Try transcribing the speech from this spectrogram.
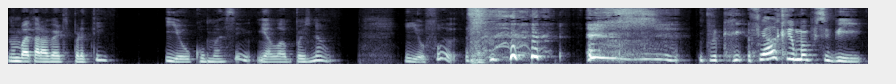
Não vai estar aberto para ti. E eu, como assim? E ela, pois não. E eu, foda-se. porque foi algo que eu me apercebi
